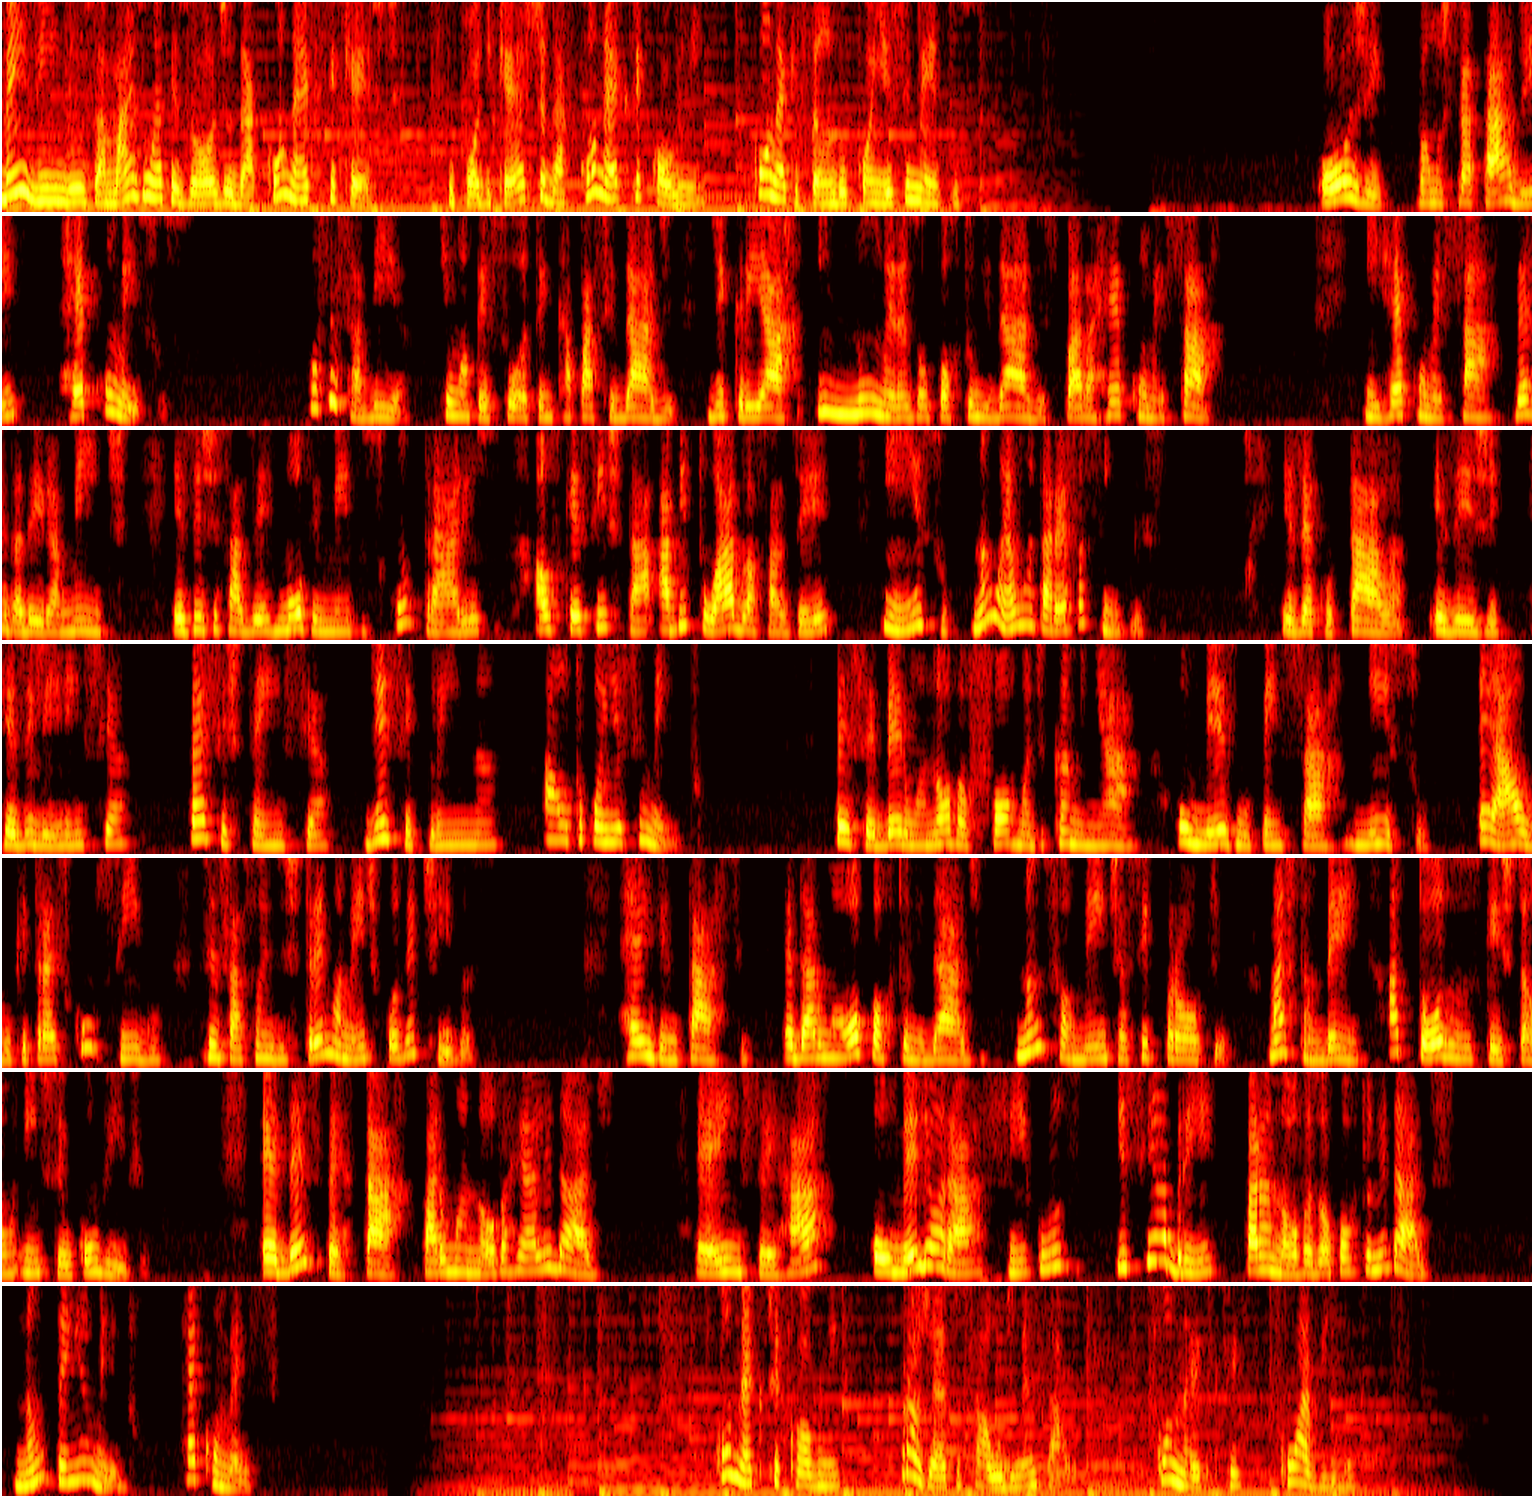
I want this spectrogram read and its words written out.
Bem-vindos a mais um episódio da ConnectCast, o podcast da Connect Cogni, conectando conhecimentos. Hoje vamos tratar de recomeços. Você sabia que uma pessoa tem capacidade de criar inúmeras oportunidades para recomeçar? E recomeçar verdadeiramente exige fazer movimentos contrários aos que se está habituado a fazer, e isso não é uma tarefa simples. Executá-la exige resiliência, persistência, disciplina, autoconhecimento. Perceber uma nova forma de caminhar ou mesmo pensar nisso é algo que traz consigo sensações extremamente positivas. Reinventar-se é dar uma oportunidade não somente a si próprio, mas também a todos os que estão em seu convívio. É despertar para uma nova realidade. É encerrar ou melhorar ciclos e se abrir para novas oportunidades. Não tenha medo. Recomece. Conecte Cogni Projeto Saúde Mental. Conecte-se com a vida.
